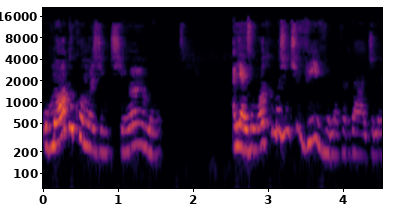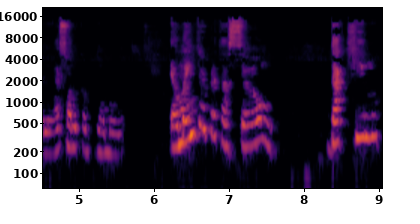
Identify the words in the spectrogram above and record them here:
o modo como a gente ama, aliás, o modo como a gente vive, na verdade, né? não é só no campo do amor, é uma interpretação daquilo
